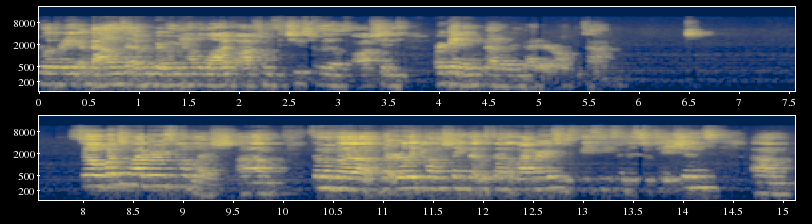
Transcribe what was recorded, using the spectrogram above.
proliferating, abounds everywhere, and we have a lot of options to choose from, and those options are getting better and better all the time. So what do libraries publish? Um, some of the, the early publishing that was done at libraries was theses and dissertations, um,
